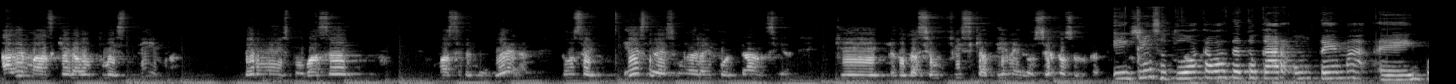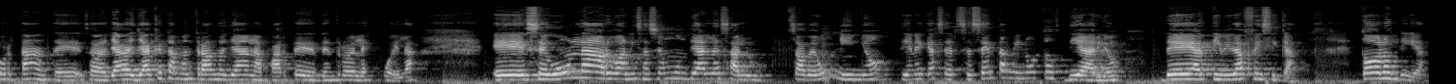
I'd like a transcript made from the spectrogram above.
además que la autoestima del mismo va a ser, va a ser muy buena. Entonces, esa es una de las importancias que la educación física tiene en los centros educativos. Incluso tú acabas de tocar un tema eh, importante, o sea, ya, ya que estamos entrando ya en la parte dentro de la escuela. Eh, según la Organización Mundial de Salud, sabe, un niño tiene que hacer 60 minutos diarios de actividad física todos los días,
